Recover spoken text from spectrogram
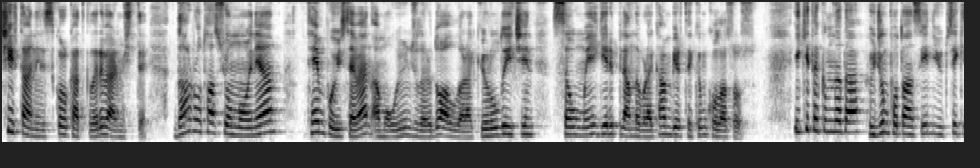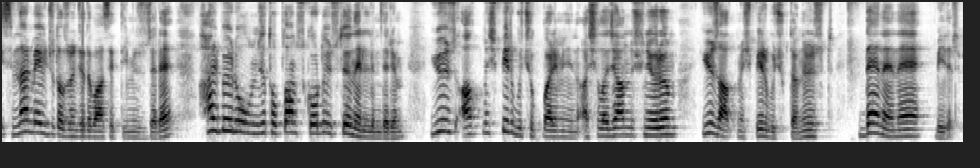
çift taneli skor katkıları vermişti. Dar rotasyonla oynayan, tempoyu seven ama oyuncuları doğal olarak yorulduğu için savunmayı geri planda bırakan bir takım Kolasos. İki takımda da hücum potansiyeli yüksek isimler mevcut az önce de bahsettiğimiz üzere. Hal böyle olunca toplam skorda üste yönelelim derim. 161.5 bariminin aşılacağını düşünüyorum. 161.5'tan üst denenebilir.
